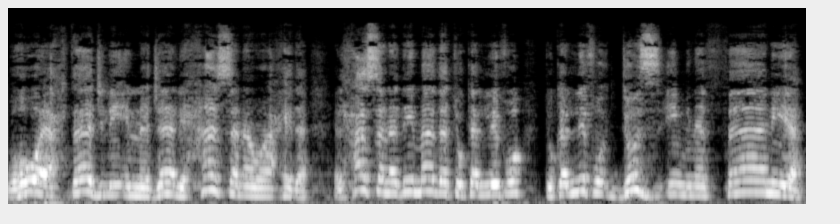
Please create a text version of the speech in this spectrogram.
وهو يحتاج للنجاة لحسنة واحدة. الحسنة دي ماذا تكلفه؟ تكلفه جزء من الثانية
